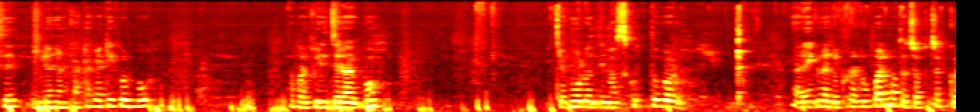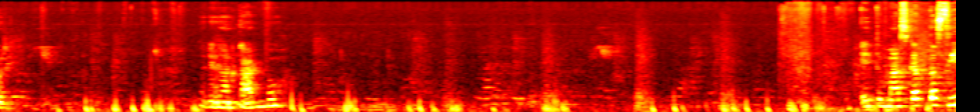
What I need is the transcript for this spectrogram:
হইছে, এগুলো এখন কাটাকাটি করব। তারপর ফ্রিজে রাখব। মলন্দি মাছ করতে পারো। আর এগুলো পুরো রূপার মতো চকচক করে। এখন কাটবো। এই তো মাছ কাটতাছি।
